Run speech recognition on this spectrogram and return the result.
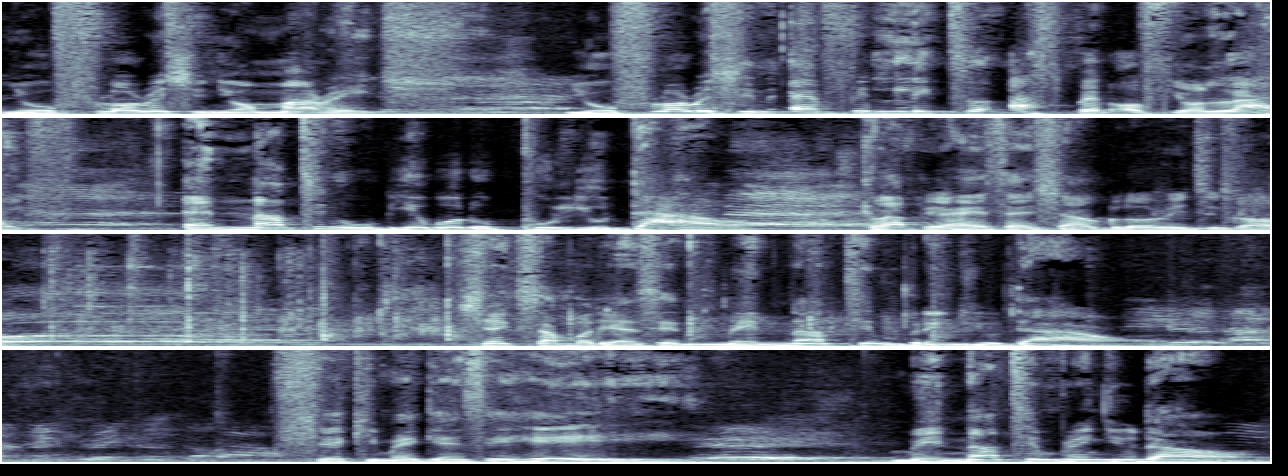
You flourish in your marriage. You flourish in every little aspect of your life. And nothing will be able to pull you down. Clap your hands and shout glory to God. Shake somebody and say, May nothing bring you down. Shake him again. Say, Hey, may nothing bring you down.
